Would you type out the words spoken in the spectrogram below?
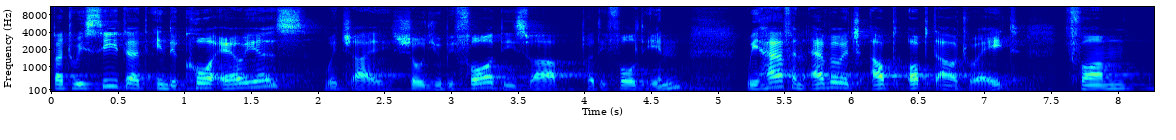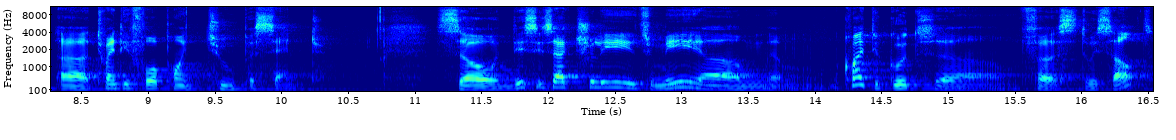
But we see that in the core areas, which I showed you before, these are per default in, we have an average opt-out rate from 24.2%. Uh, so this is actually, to me, um, um, quite a good uh, first result,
